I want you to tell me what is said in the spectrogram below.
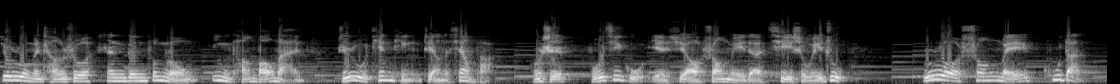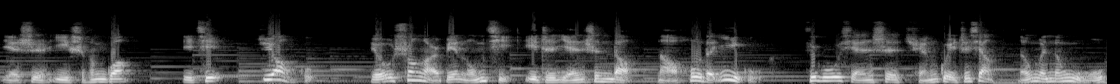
就如我们常说山根丰隆、印堂饱满、直入天庭这样的相法。同时，伏羲骨也需要双眉的气势为助。如若双眉枯淡，也是一时风光。第七，巨傲骨，由双耳边隆起，一直延伸到脑后的翼骨。此骨显示权贵之相，能文能武，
